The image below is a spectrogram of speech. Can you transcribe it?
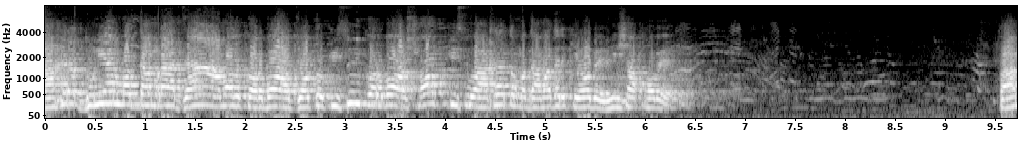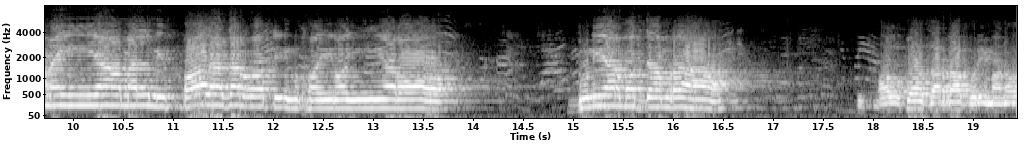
আখের দুনিয়ার মধ্যে আমরা যা আমল করব যত কিছুই করব সব কিছু আখেরাতের মধ্যে আমাদের কি হবে হিসাব হবে فمن يعمل مثقال ذرة خيرا يرى দুনিয়ার মধ্যে আমরা অল্প যার্রা পরিমাণও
